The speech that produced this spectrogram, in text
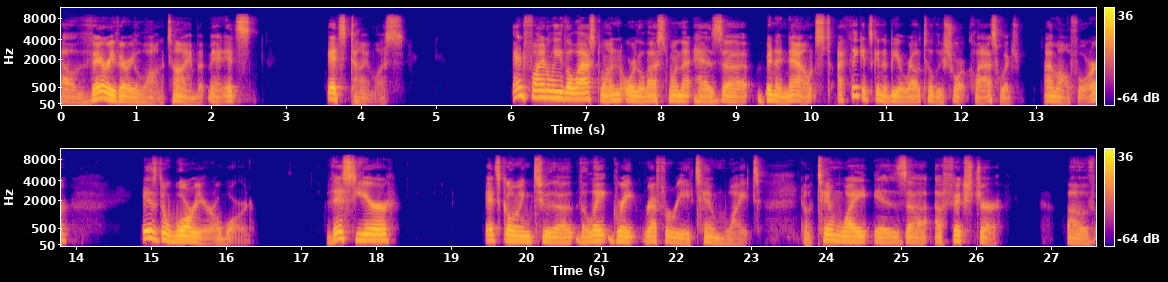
a very, very long time, but man, it's it's timeless. And finally, the last one, or the last one that has uh, been announced, I think it's going to be a relatively short class, which I'm all for, is the Warrior Award. This year, it's going to the the late great referee Tim White. Now, Tim White is uh, a fixture of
